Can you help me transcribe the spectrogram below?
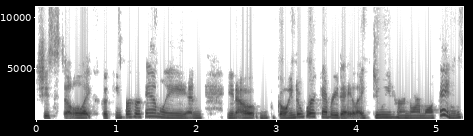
she's still like cooking for her family and you know going to work every day like doing her normal things.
